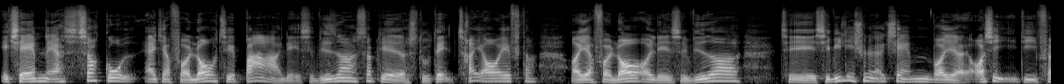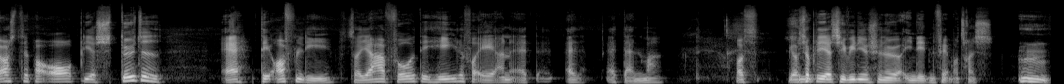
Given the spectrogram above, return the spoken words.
Eksamen er så god, at jeg får lov til bare at læse videre. Så bliver jeg student tre år efter, og jeg får lov at læse videre til civilingeniøreksamen, hvor jeg også i de første par år bliver støttet af det offentlige. Så jeg har fået det hele for æren af, af, af Danmark. Og, jo, så blev jeg civilingeniør i 1965. Mm.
